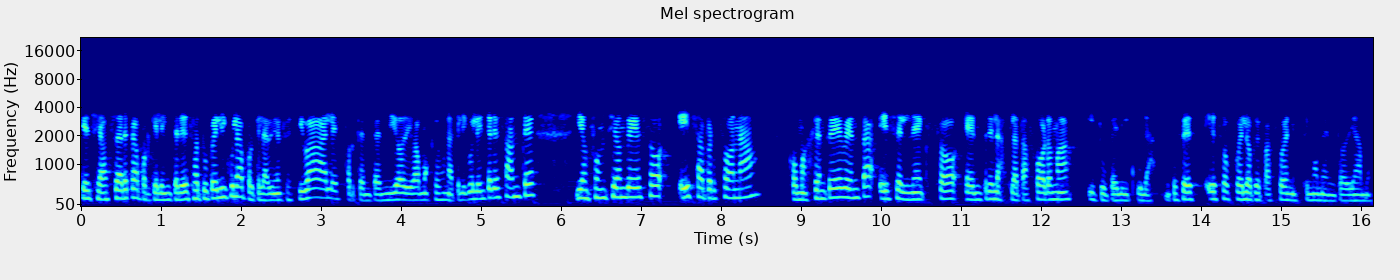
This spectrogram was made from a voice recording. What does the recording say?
que se acerca porque le interesa tu película, porque la vio en festivales, porque entendió, digamos, que es una película interesante, y en función de eso, esa persona, como agente de venta, es el nexo entre las plataformas y tu película. Entonces, eso fue lo que pasó en este momento, digamos.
